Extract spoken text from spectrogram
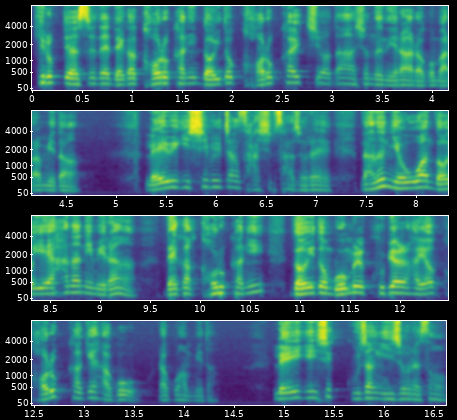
기록되었으되 내가 거룩하니 너희도 거룩할지어다 하셨느니라라고 말합니다. 레위기 11장 44절에 나는 여호와 너희의 하나님이라 내가 거룩하니 너희도 몸을 구별하여 거룩하게 하고라고 합니다. 레위기 19장 2절에서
